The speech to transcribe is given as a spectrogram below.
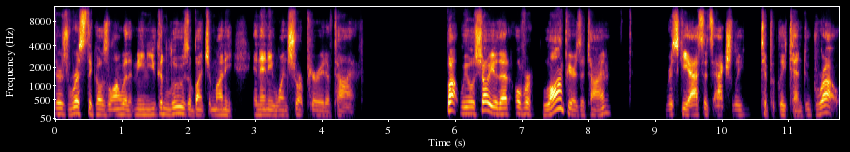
There's risk that goes along with it, meaning you can lose a bunch of money in any one short period of time. But we will show you that over long periods of time, risky assets actually typically tend to grow.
